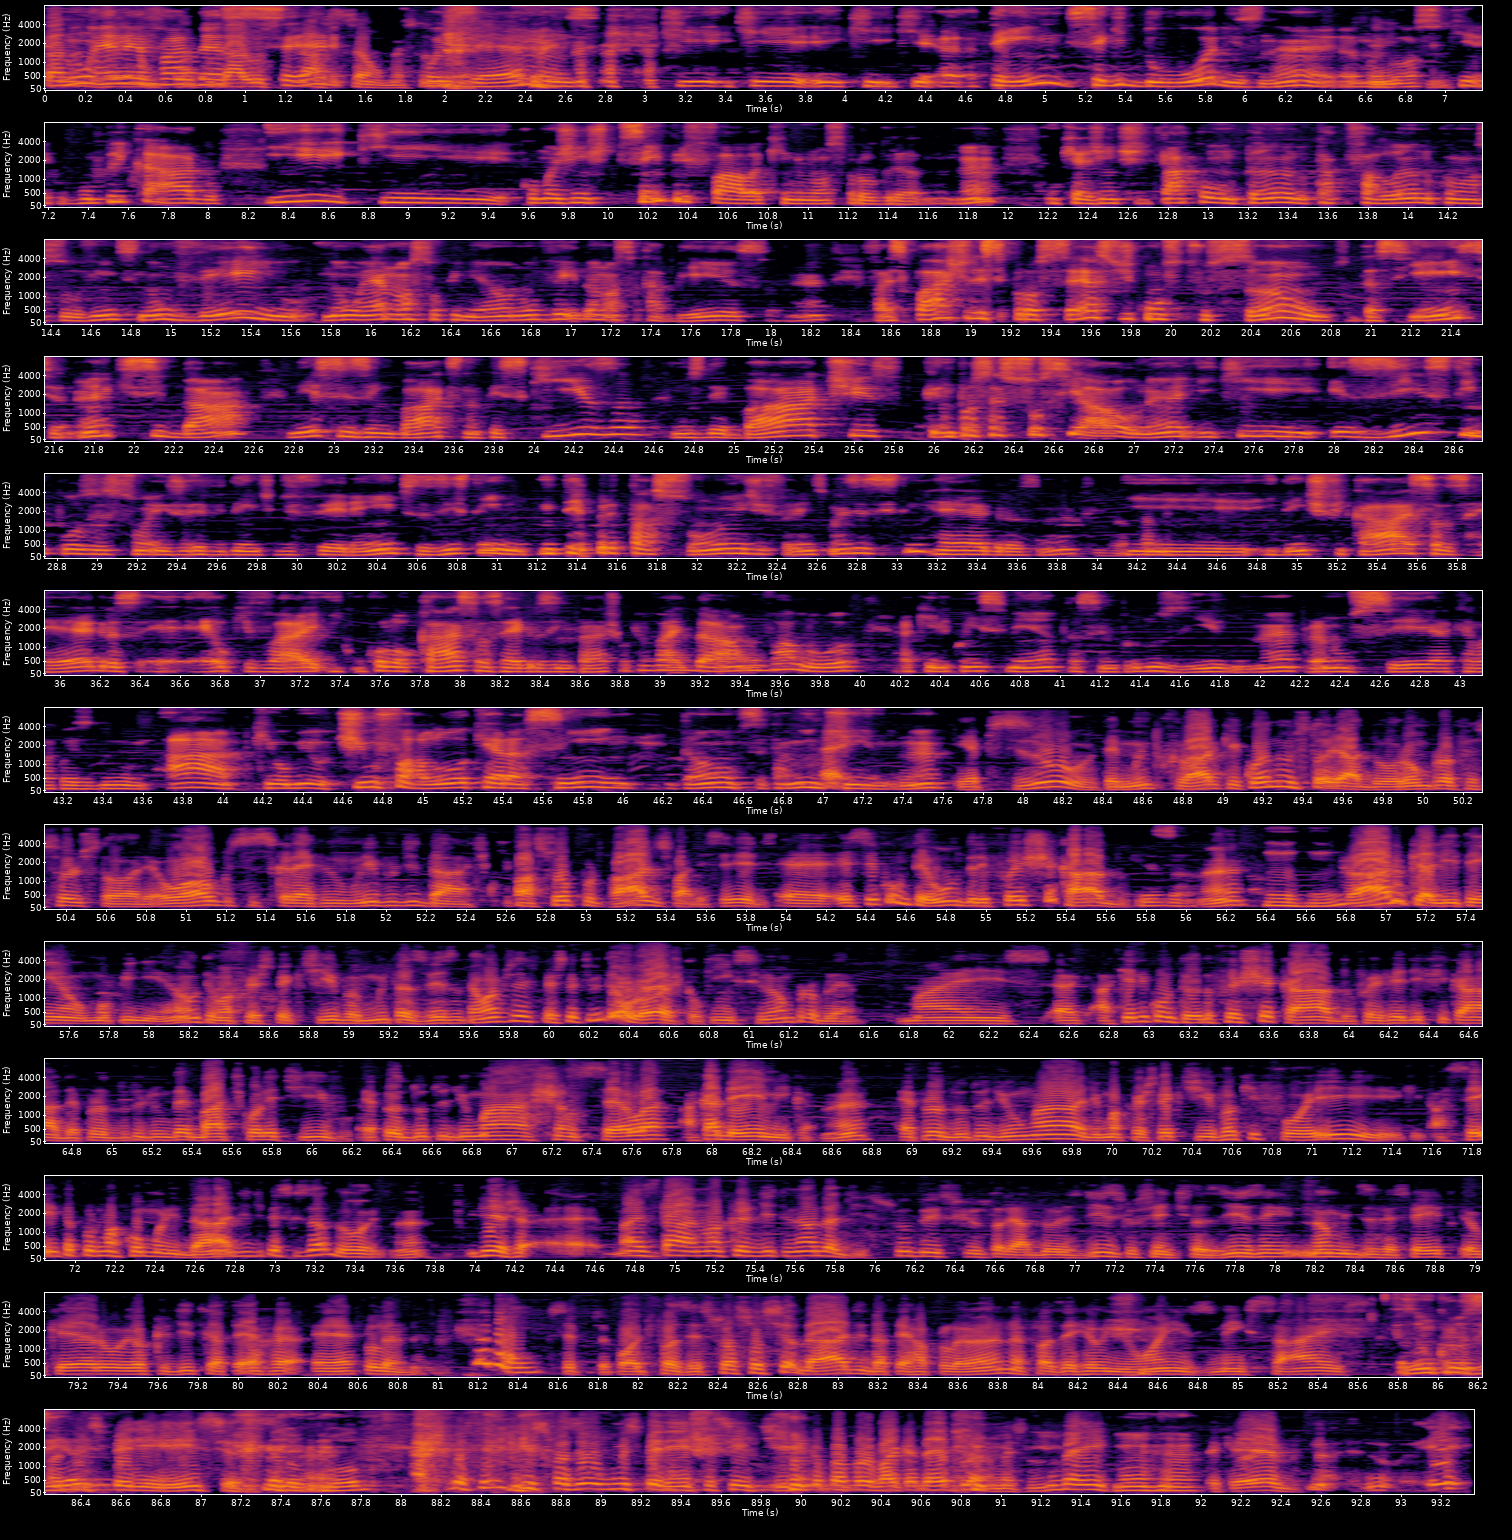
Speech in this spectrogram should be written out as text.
tá não é levado a sério. Pois é, mas que, que, que, que, eh, tem seguidores, né? É um sim, negócio que é complicado. E que, como a gente sempre fala aqui no nosso programa, né? O que a gente está contando, está falando com nossos ouvintes, não veio, não é nossa opinião, não veio da nossa cabeça, né? Faz parte desse processo de construção da ciência, né? Que se dá nesses embates, na pesquisa, nos debates, é um processo social, né? E que existem posições evidentes diferentes, existem interpretações diferentes, mas existem regras, né? E identificar essas regras é, é, o que vai, e colocar essas regras em prática é o que vai dar um valor àquele conhecimento que está sendo produzido, né? Para não ser aquela coisa do, ah, porque o meu tio falou que era assim, então você está mentindo, é, né? E é preciso ter muito claro que quando um historiador ou um professor de história ou algo se escreve num livro didático que passou por vários pareceres, é, esse conteúdo ele foi checado. Exato. Né? Uhum. Claro que ali tem uma opinião, tem uma perspectiva perspectiva, muitas vezes até uma perspectiva ideológica, o que ensina é um problema. Mas é, aquele conteúdo foi checado, foi verificado, é produto de um debate coletivo, é produto de uma chancela acadêmica, né? é produto de uma, de uma perspectiva que foi aceita por uma comunidade de pesquisadores. Né? veja, é, mas tá, não acredito em nada disso. Tudo isso que os historiadores dizem, que os cientistas dizem, não me diz respeito. Eu quero, eu acredito que a Terra é plana. Tá bom, você, você pode fazer sua sociedade da Terra plana, fazer reuniões mensais, fazer um cruzeiro, fazer experiências pelo globo. Acho que vai ser quis fazer alguma experiência científica para provar que a Terra é plana, mas tudo bem. Uhum. Quer...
